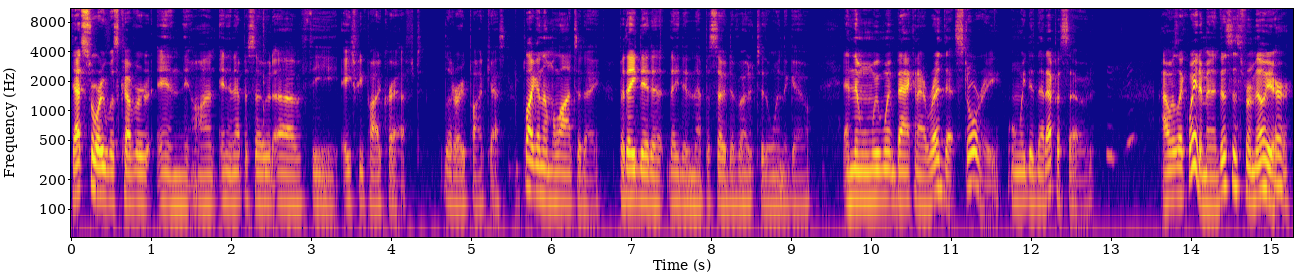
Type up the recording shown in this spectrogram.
That story was covered in the on in an episode of the HP Podcraft literary podcast. Plugging them a lot today, but they did a they did an episode devoted to the Wendigo. And then when we went back and I read that story when we did that episode, mm-hmm. I was like, wait a minute, this is familiar.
